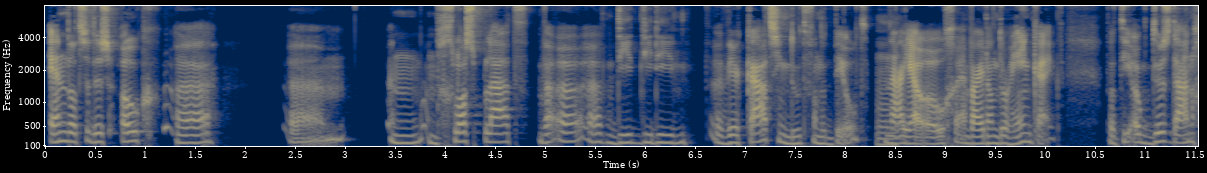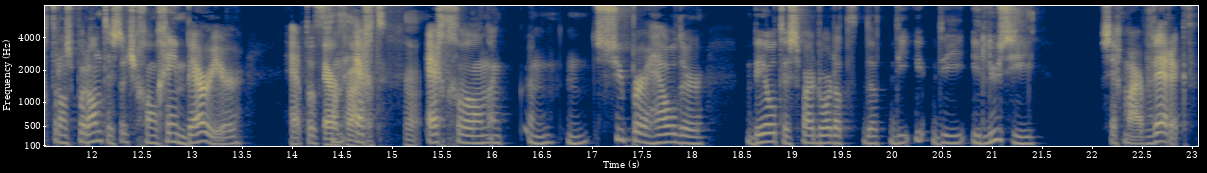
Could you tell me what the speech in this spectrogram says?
En dat ze dus ook eh, ehm, een, een glasplaat eh, eh, die, die, die eh, weerkaatsing doet van het beeld Mhm. naar jouw ogen en waar je dan doorheen kijkt. Dat die ook dusdanig transparant is dat je gewoon geen barrier hebt. Dat het gewoon echt, Ja. echt gewoon een, een, een super helder beeld is, waardoor dat, dat die, die illusie zeg maar werkt.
